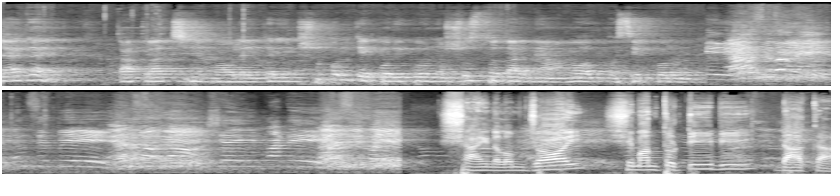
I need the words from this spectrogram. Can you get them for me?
জায়গায় কাতরাচ্ছেন মৌলাই করিম, সকলকে পরিপূর্ণ সুস্থতার নিয়ামত নসিব করুন। শাহিন আলম, জয়, সীমান্ত টিভি, ঢাকা।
